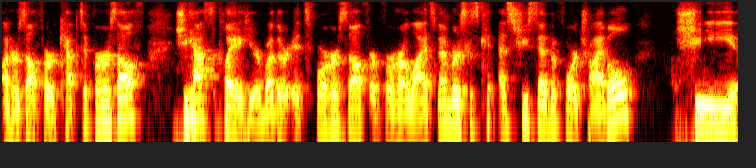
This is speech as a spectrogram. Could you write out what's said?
on herself or kept it for herself she has to play it here whether it's for herself or for her alliance members because as she said before tribal she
